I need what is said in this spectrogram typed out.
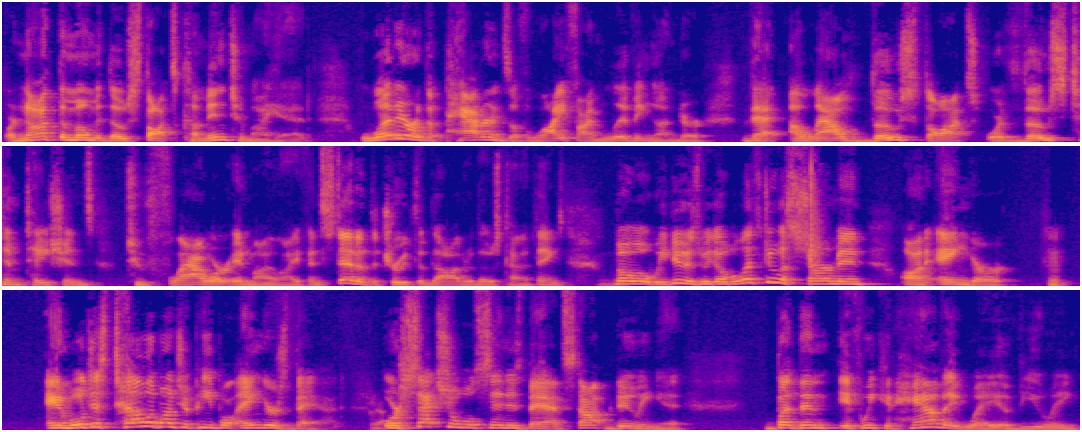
or not the moment those thoughts come into my head what are the patterns of life i'm living under that allow those thoughts or those temptations to flower in my life instead of the truth of God or those kind of things. But what we do is we go, well, let's do a sermon on anger Hmm. and we'll just tell a bunch of people anger's bad Yeah. or sexual sin is bad, stop doing it. But then if we could have a way of viewing,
